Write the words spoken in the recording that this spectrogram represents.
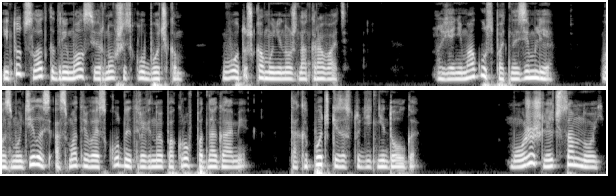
и тот сладко дремал, свернувшись клубочком. Вот уж кому не нужна кровать. «Но я не могу спать на земле», — возмутилась, осматривая скудный травяной покров под ногами. «Так и почки застудить недолго». «Можешь лечь со мной».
